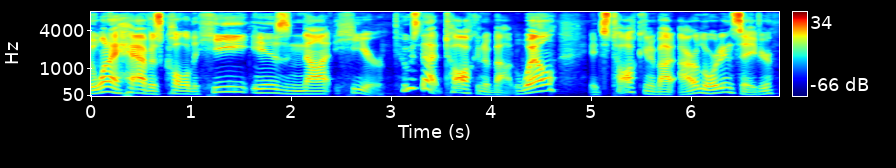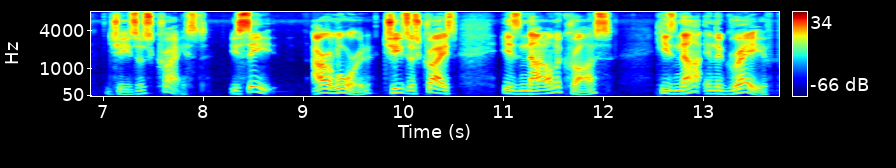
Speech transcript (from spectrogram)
The one I have is called He Is Not Here. Who's that talking about? Well, it's talking about our Lord and Savior, Jesus Christ. You see, our Lord, Jesus Christ, is not on the cross, He's not in the grave.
